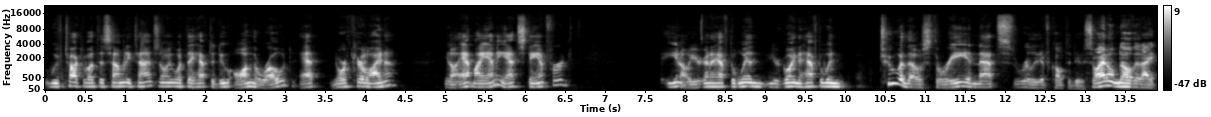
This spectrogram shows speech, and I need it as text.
we've talked about this how many times? Knowing what they have to do on the road at North Carolina, you know, at Miami, at Stanford. You know, you're going to have to win. You're going to have to win two of those three, and that's really difficult to do. So I don't know that I,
